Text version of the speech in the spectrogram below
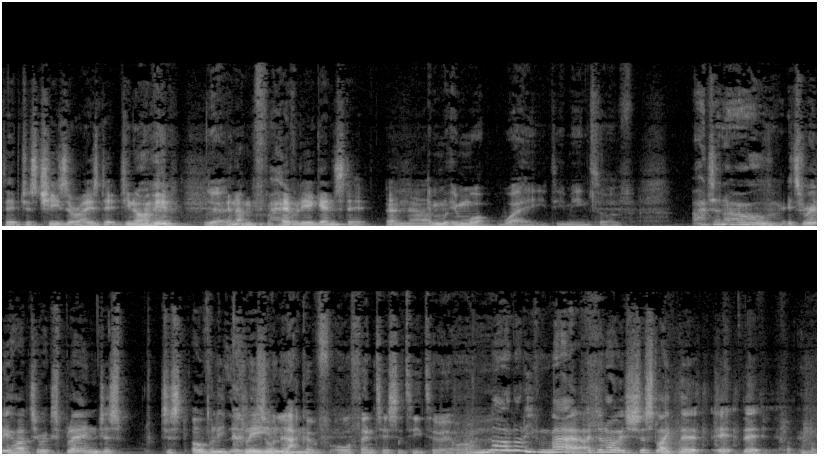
they've just cheeserized it. Do you know what I mean? Yeah. And I'm heavily against it. And um, in in what way do you mean sort of? I don't know. It's really hard to explain. Just just overly There's clean. sort of lack of authenticity to it, or No, not even that. I don't know. It's just like the it. the pl- pl-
